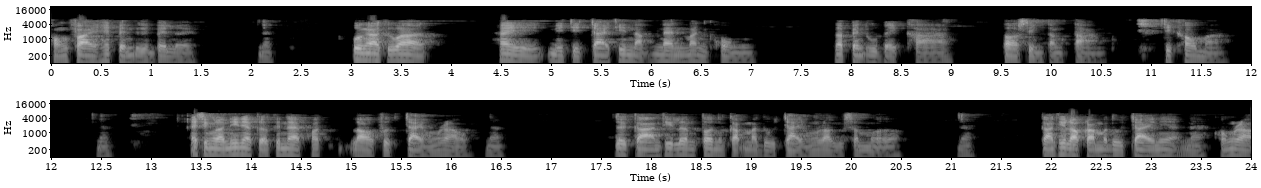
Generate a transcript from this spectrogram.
ของไฟให้เป็นอื่นไปเลยนะพูดง่ายคือว่าให้มีจิตใจที่หนักแน่นมั่นคง และเป็นอุเบกขาต่อสิ่งต่างๆ ที่เข้ามานะไอ้สิ่งเหล่านี้เนี่ยเกิดขึ้นได้เพราะเราฝึกใจของเรานะด้วยการที่เริ่มต้นกลับมาดูใจของเราอยู่เสมอ การที่เรากลับมาดูใจเนี่ยนะของเรา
